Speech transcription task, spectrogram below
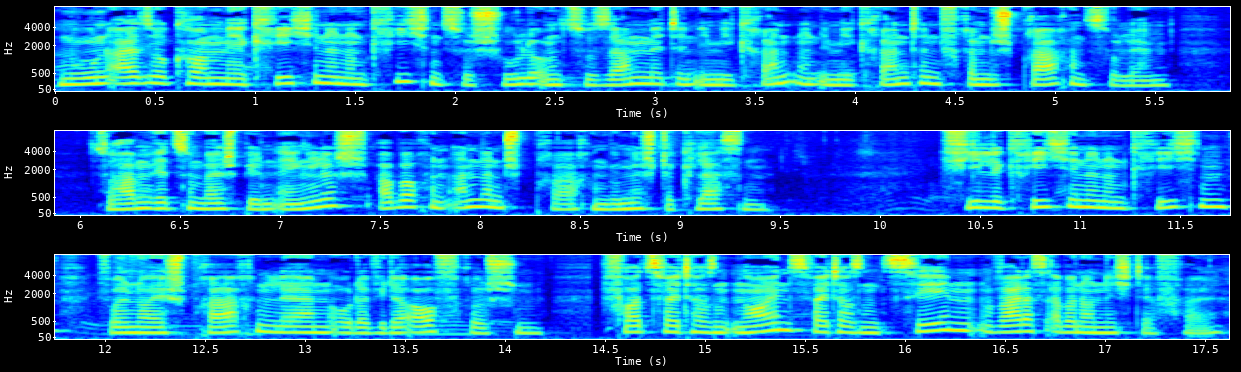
Nun also kommen mehr Griechinnen und Griechen zur Schule, um zusammen mit den Immigranten und Immigrantinnen fremde Sprachen zu lernen. So haben wir zum Beispiel in Englisch, aber auch in anderen Sprachen gemischte Klassen. Viele Griechinnen und Griechen wollen neue Sprachen lernen oder wieder auffrischen. Vor 2009, 2010 war das aber noch nicht der Fall.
